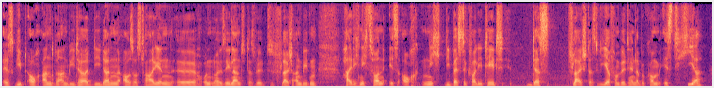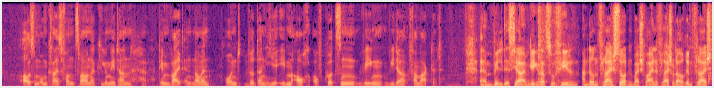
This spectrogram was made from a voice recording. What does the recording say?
Es gibt auch andere Anbieter, die dann aus Australien äh, und Neuseeland das Wildfleisch anbieten. Halte ich nichts von, ist auch nicht die beste Qualität. Das Fleisch, das wir vom Wildhändler bekommen, ist hier aus dem Umkreis von 200 Kilometern dem Wald entnommen und wird dann hier eben auch auf kurzen Wegen wieder vermarktet. Ähm, Wild ist ja im Gegensatz zu vielen anderen Fleischsorten, bei Schweinefleisch oder auch Rindfleisch,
